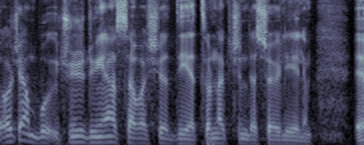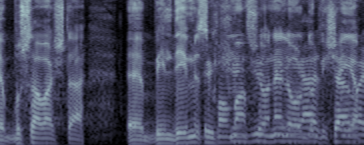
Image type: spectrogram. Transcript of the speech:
Hocam bu 3. Dünya Savaşı diye tırnak içinde söyleyelim. E, bu savaşta e, bildiğimiz Üçüncü konvansiyonel Dünya ordu bir şey yapar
